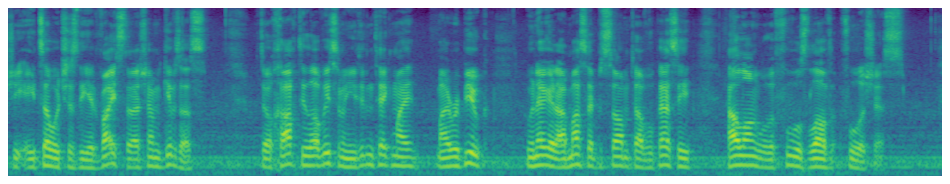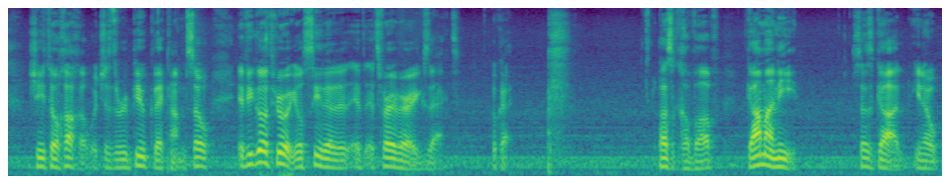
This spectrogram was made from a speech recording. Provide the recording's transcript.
She etza, which is the advice that Hashem gives us. Tochachti lavisam, you didn't take my, my rebuke. Who neged amasai pesam tavu pesi. How long will the fools love foolishness? She tochacha, which is the rebuke that comes. So if you go through it, you'll see that it, it, it's very, very exact. Okay. Pasuk Chavav, Gamani, says God, you know,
